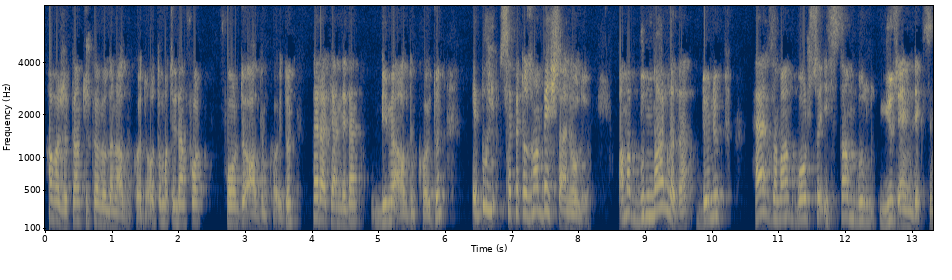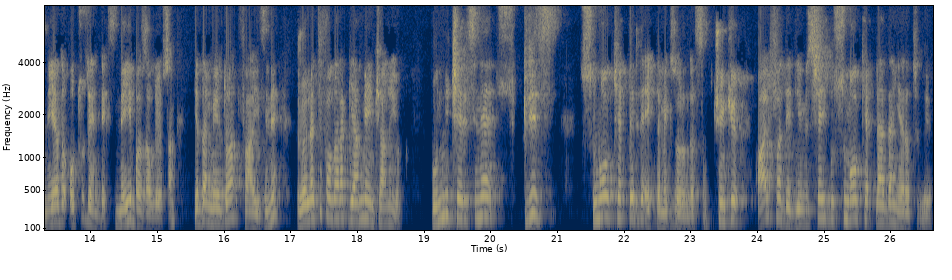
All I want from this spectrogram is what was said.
Havacılıktan Türk Hava Yolları'nı aldın koydun. Otomotivden Ford, Ford'u aldın koydun. Perakendeden BİM'i aldın koydun. E bu sepet o zaman 5 tane oluyor. Ama bunlarla da dönüp her zaman Borsa İstanbul 100 endeksini ya da 30 endeksini neyi baz alıyorsan ya da mevduat faizini relatif olarak yenme imkanı yok. Bunun içerisine sürpriz small cap'leri de eklemek zorundasın. Çünkü alfa dediğimiz şey bu small cap'lerden yaratılıyor.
